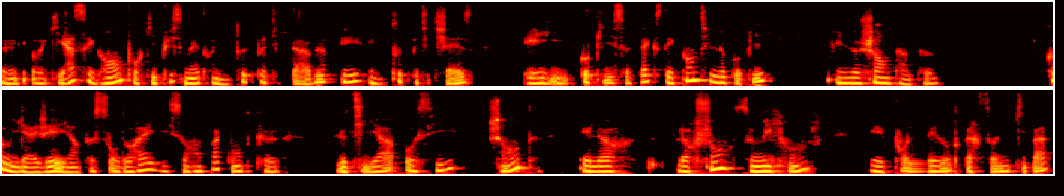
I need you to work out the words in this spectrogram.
euh, qui est assez grand pour qu'il puisse mettre une toute petite table et une toute petite chaise. Et il copie ce texte et quand il le copie, il le chante un peu. Comme il est âgé, il est un peu sourd d'oreille, il ne se rend pas compte que le Tia aussi chante et leur, leur chant se mélange. Et pour les autres personnes qui passent,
